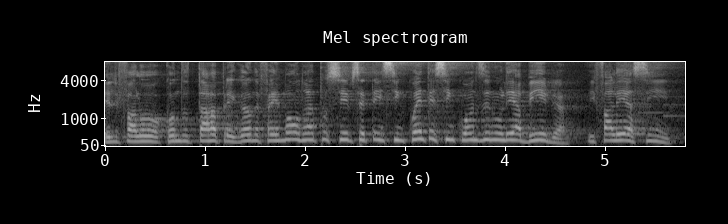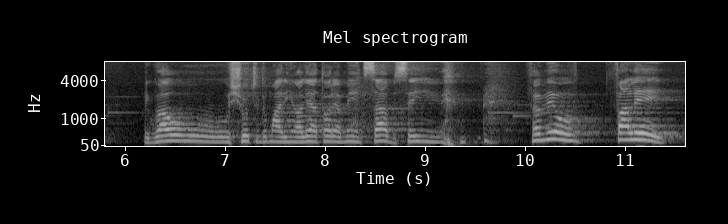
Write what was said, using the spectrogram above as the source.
Ele falou, quando estava pregando, eu falei, irmão, não é possível, você tem 55 anos e não lê a Bíblia. E falei assim, igual o chute do Marinho, aleatoriamente, sabe? Sem. falei, meu, falei.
